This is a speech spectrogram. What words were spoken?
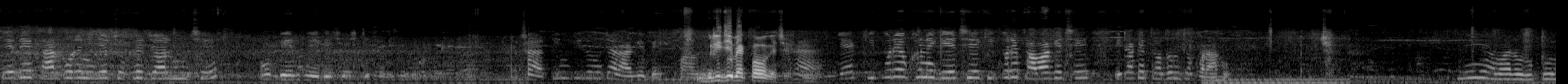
কেঁদে তারপরে নিজের চোখের জল মুছে ও বের হয়ে গেছে স্টেশন থেকে। হ্যাঁ তিন কিলোমিটার আগে ব্যাগ পাওয়া গেছে। ব্রিজে ব্যাগ পাওয়া গেছে? হ্যাঁ ব্যাগ কী করে ওখানে গিয়েছে কী করে পাওয়া গেছে এটাকে তদন্ত করা হোক। নেই আমার ওরকম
